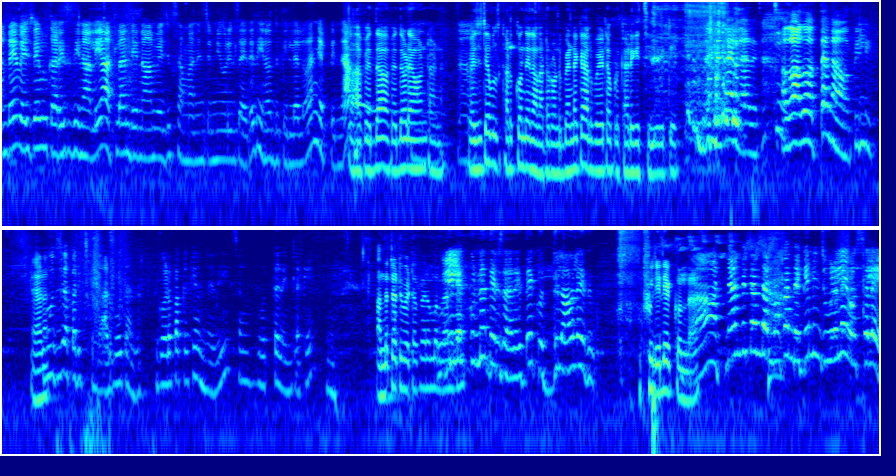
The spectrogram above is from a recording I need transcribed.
అంటే వెజిటేబుల్ కర్రీస్ తినాలి. అట్లాంటి నాన్ వెజ్కి సంబంధించిన న్యూడిల్స్ అయితే తినొద్దు పిల్లలు అని చెప్పిందా? ఆ పెద్ద పెద్దోడు ఏమంటాడు? వెజిటేబుల్స్ కడుక్కొని తినాలట. రెండు బెండకాయలు పోయేటప్పుడు కడిగిచ్చి ఇటు బెండకాయలు కాదు. అగో అగో వస్తానా పిల్లి. మూతి చప్పరించుకుంటా ఆడిపోతాను గోడ పక్కకే ఉంది అది. వస్తుంది ఇంట్లోకి. అందటట్టు పెట్టకపోయినా మరి లెక్కున్నా తెలుసు? అదైతే కొద్ది లావలేదు. పులి లెక్క ఉందా ఆ, అట్నే అనిపిస్తాను దాని ముఖం దగ్గర నుంచి చూడలే వస్తలే.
